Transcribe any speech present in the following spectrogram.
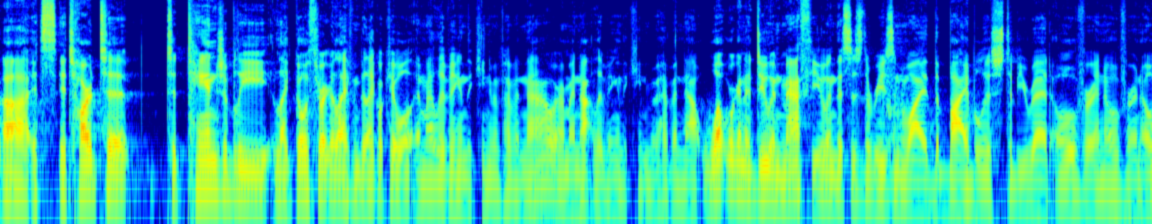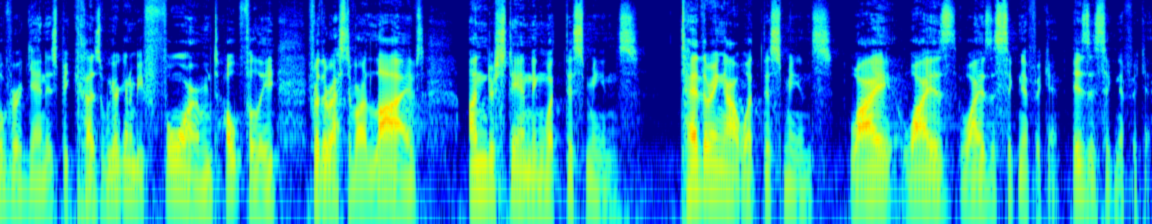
Uh, it's, it's hard to, to tangibly like go throughout your life and be like, okay, well, am I living in the kingdom of heaven now or am I not living in the kingdom of heaven now? What we're going to do in Matthew, and this is the reason why the Bible is to be read over and over and over again, is because we are going to be formed, hopefully, for the rest of our lives, understanding what this means, tethering out what this means. Why, why, is, why is this significant? Is it significant?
